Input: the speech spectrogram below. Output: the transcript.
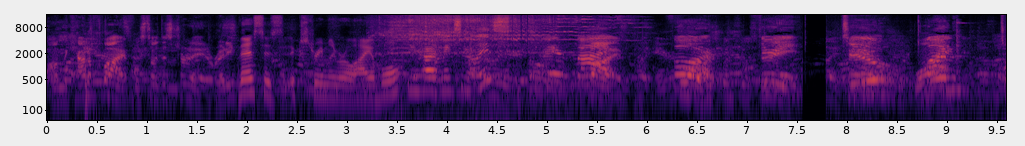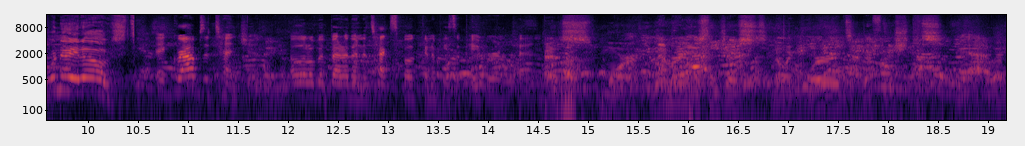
On the count of five, we'll start this tornado. Ready? This is extremely reliable. See how it makes a noise? Five, four, three, two, one. Tornadoes! It grabs attention a little bit better than a textbook and a piece of paper and a pen. Has more memories than just knowing words and definitions. Yeah.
